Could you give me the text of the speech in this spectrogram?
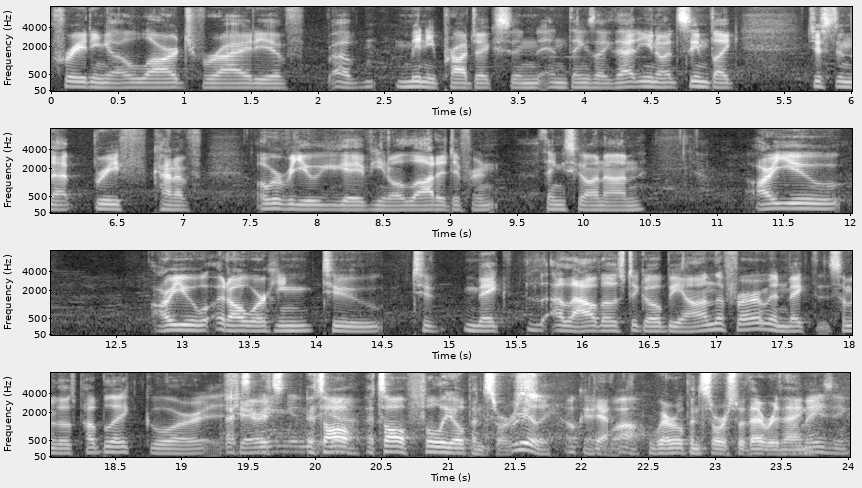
creating a large variety of, of mini projects and, and things like that. You know, it seemed like just in that brief kind of overview you gave, you know, a lot of different things going on. Are you are you at all working to to make allow those to go beyond the firm and make some of those public or it's, sharing? it's, and- it's yeah. all it's all fully open source really okay. yeah Wow, we're open source with everything amazing.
